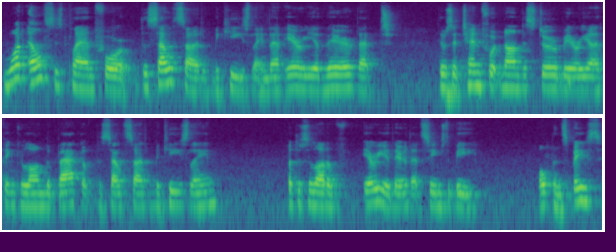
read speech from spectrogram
what else is planned for the south side of McKees Lane, that area there, that, there's a ten-foot non-disturb area, I think, along the back of the south side of McKees Lane. But there's a lot of area there that seems to be open space.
